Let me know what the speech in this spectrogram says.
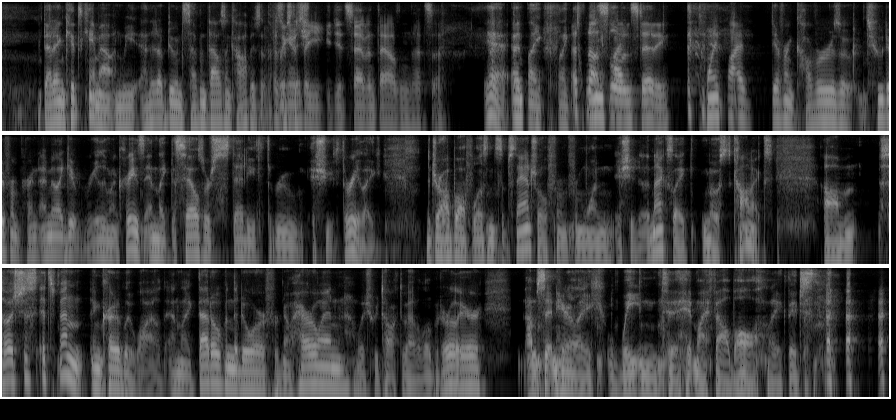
Dead End Kids came out and we ended up doing 7,000 copies of the I was first going to say you did 7,000. That's a, Yeah. And like, like, that's not slow and steady. 25 different covers or two different print i mean like it really went crazy and like the sales were steady through issue three like the drop off wasn't substantial from from one issue to the next like most comics um so it's just it's been incredibly wild and like that opened the door for No Heroine which we talked about a little bit earlier i'm sitting here like waiting to hit my foul ball like they just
